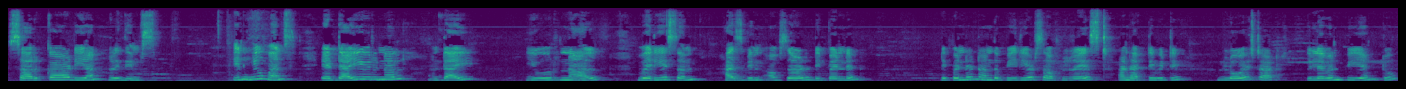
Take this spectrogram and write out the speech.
circadian rhythms. In humans, a diurnal, diurnal variation has been observed dependent, dependent on the periods of rest and activity, lowest at 11 pm to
